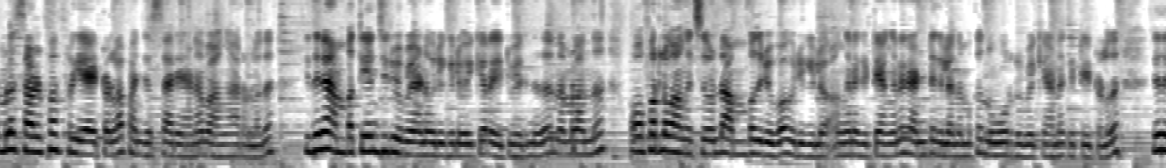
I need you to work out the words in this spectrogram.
നമ്മൾ സൾഫർ ഫ്രീ ആയിട്ടുള്ള പഞ്ചസാരയാണ് വാങ്ങാറുള്ളത്. ഇതിന് അമ്പത്തിയഞ്ച് രൂപയാണ് ഒരു കിലോയ്ക്ക് റേറ്റ് വരുന്നത്. നമ്മളന്ന് ഓഫറിൽ വാങ്ങിച്ചതുകൊണ്ട് അമ്പത് രൂപ ഒരു കിലോ അങ്ങനെ കിട്ടി. അങ്ങനെ രണ്ട് കിലോ നമുക്ക് നൂറ് രൂപയ്ക്കാണ് കിട്ടിയിട്ടുള്ളത്. ഇത്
